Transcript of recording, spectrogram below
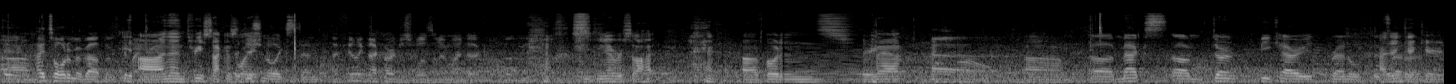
um, I told him about them. uh, and then three seconds later. Additional extend. I feel like that card just wasn't in my deck the whole week. You, you never saw it. uh, Bowden's there's that. Um, uh, Max um, Durant be carried, Randall. I didn't get carried.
